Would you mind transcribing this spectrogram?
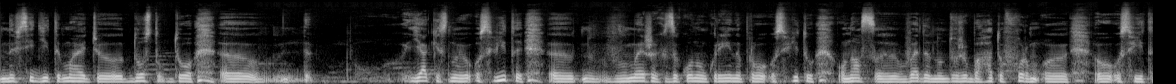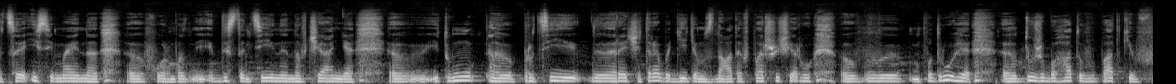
не всі діти мають доступ до. Якісної освіти е, в межах закону України про освіту у нас е, введено дуже багато форм е, освіти. Це і сімейна форма, і дистанційне навчання. І тому про ці речі треба дітям знати. В першу чергу, по-друге, дуже багато випадків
